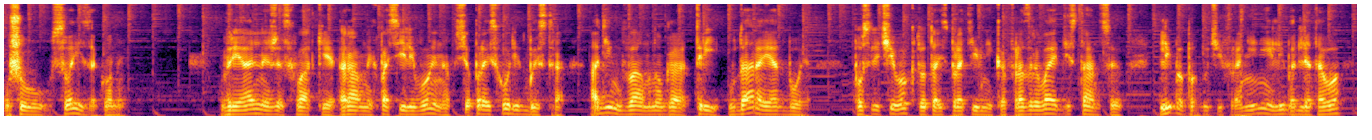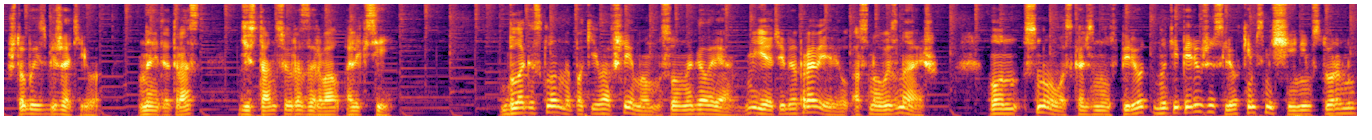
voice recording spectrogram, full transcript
Уж у свои законы. В реальной же схватке равных по силе воинов все происходит быстро. Один, два, много, три удара и отбоя. После чего кто-то из противников разрывает дистанцию, либо получив ранение, либо для того, чтобы избежать его. На этот раз дистанцию разорвал Алексей. Благосклонно покивав шлемом, словно говоря, «Я тебя проверил, основы знаешь». Он снова скользнул вперед, но теперь уже с легким смещением в сторону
